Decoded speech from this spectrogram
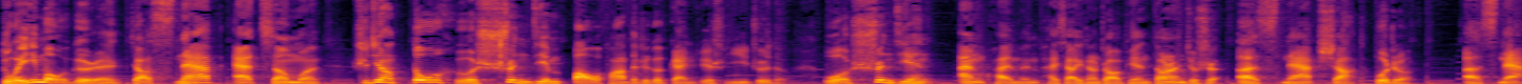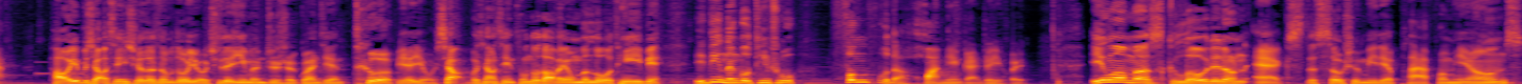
怼某个人叫 snap at someone，实际上都和瞬间爆发的这个感觉是一致的。我瞬间按快门拍下一张照片，当然就是 a snapshot 或者 a snap。好，一不小心学了这么多有趣的英文知识，关键特别有效。不相信，从头到尾我们裸听一遍，一定能够听出丰富的画面感。这一回，Elon Musk gloated on X, the social media platform he owns,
